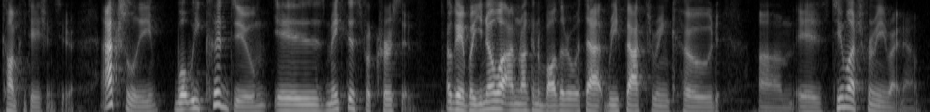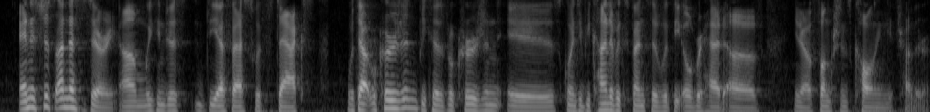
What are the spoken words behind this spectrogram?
computations here. Actually, what we could do is make this recursive. Okay, but you know what? I'm not going to bother with that. Refactoring code um, is too much for me right now. And it's just unnecessary. Um, we can just DFS with stacks without recursion because recursion is going to be kind of expensive with the overhead of you know functions calling each other.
